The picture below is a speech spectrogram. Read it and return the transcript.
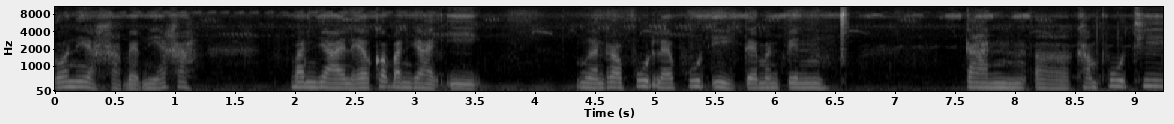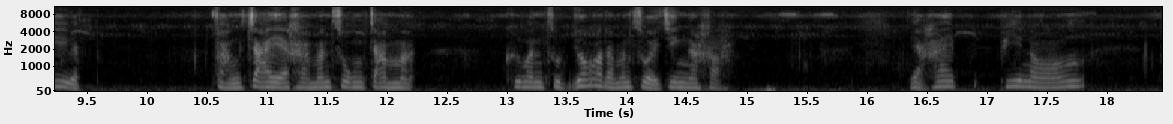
ก็เนี่ยค่ะ แบบนี้ค่ะ บรรยายแล้วก็บรรยายอีก เหมือนเราพูดแล้วพูดอีก แต่มันเป็นการคำพูดที่แบบฝังใจอะค่ะ มันทรงจำอะคือมันสุดยอดอะมันสวยจริงอะค่ะ อยากให้พี่น้องเ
